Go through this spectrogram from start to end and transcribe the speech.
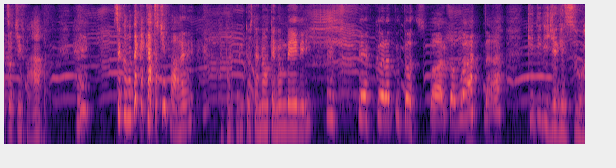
Cazzo ci fa? Eh? Secondo te che cazzo ci fa, eh? È partorito stanotte, non vedi? È ancora tutto sporco, guarda! Che ti dice che è suo?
